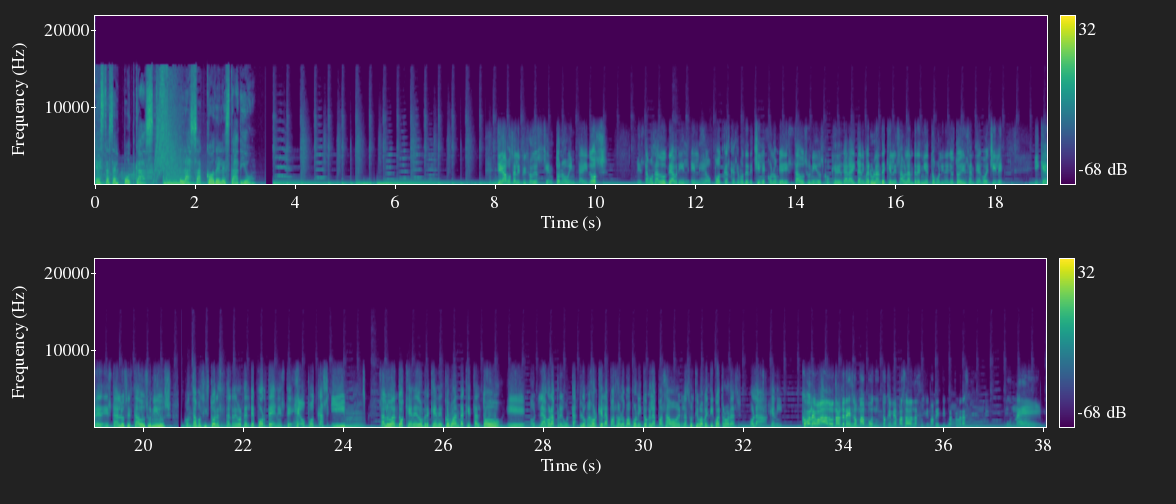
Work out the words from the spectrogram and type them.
Este es el podcast. La sacó del estadio. Llegamos al episodio 192. Estamos a 2 de abril, el Geopodcast que hacemos desde Chile, Colombia y Estados Unidos con Kenneth Garay, Dani Marulanda que les habla Andrés Nieto Molina. Yo estoy en Santiago de Chile y Kenneth está en los Estados Unidos. Contamos historias alrededor del deporte en este Geopodcast y mm, saludando a Kenneth. Hombre, Kenneth, ¿cómo anda? ¿Qué tal todo? Eh, le hago la pregunta, ¿lo mejor que le ha pasado, lo más bonito que le ha pasado en las últimas 24 horas? Hola, Kenny. ¿Cómo le va, don Andrés? Lo más bonito que me ha pasado en las últimas 24 horas, un, eh,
